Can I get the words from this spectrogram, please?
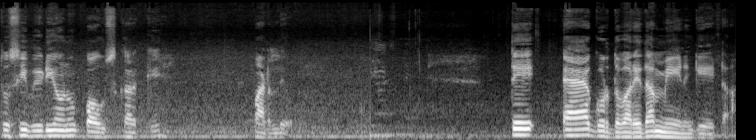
ਤੁਸੀਂ ਵੀਡੀਓ ਨੂੰ ਪਾਉਸ ਕਰਕੇ ਪੜ੍ਹ ਲਿਓ। ਤੇ ਇਹ ਗੁਰਦੁਆਰੇ ਦਾ ਮੇਨ ਗੇਟ ਆ।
